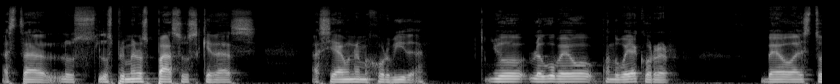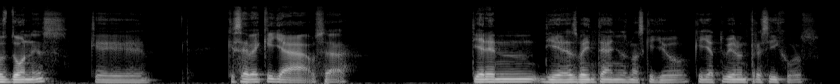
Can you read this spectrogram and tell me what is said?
hasta los, los primeros pasos que das hacia una mejor vida. Yo luego veo, cuando voy a correr, veo a estos dones que, que se ve que ya, o sea, tienen 10, 20 años más que yo, que ya tuvieron tres hijos,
